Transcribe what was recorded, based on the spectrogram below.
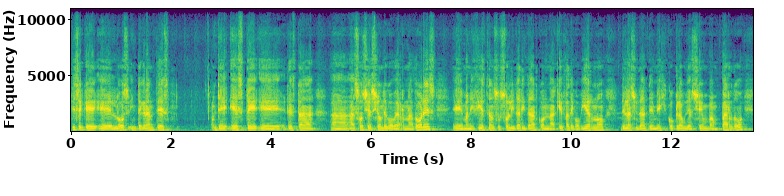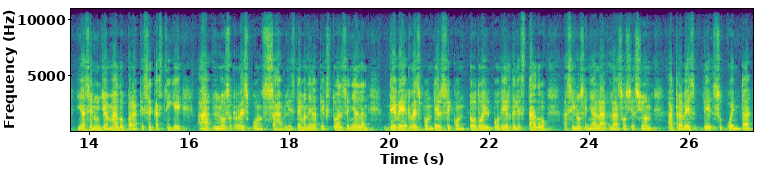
Dice que eh, los integrantes de este eh, de esta asociación de gobernadores eh, manifiestan su solidaridad con la jefa de gobierno de la Ciudad de México Claudia Sheinbaum Pardo y hacen un llamado para que se castigue a los responsables. De manera textual señalan debe responderse con todo el poder del Estado así lo señala la asociación a través de su cuenta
